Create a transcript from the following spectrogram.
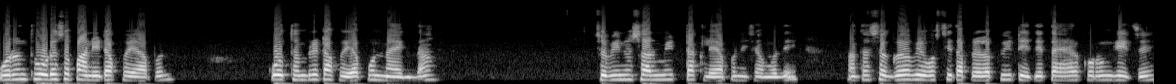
वरून थोडस पाणी टाकूया आपण. कोथिंबीर टाकूया पुन्हा एकदा. चवीनुसार मीठ टाकले आपण ह्याच्यामध्ये आता सगळं व्यवस्थित आपल्याला पीठ आहे ते तयार करून घ्यायचंय.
